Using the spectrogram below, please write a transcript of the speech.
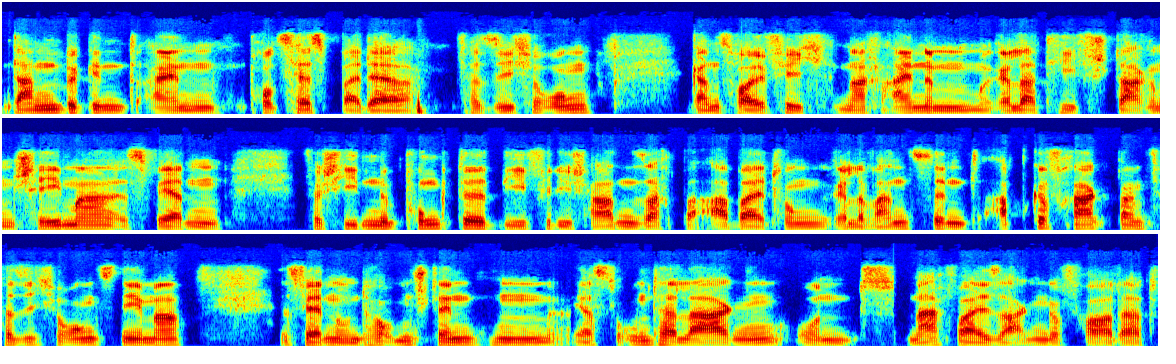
dann beginnt ein Prozess bei der Versicherung, ganz häufig nach einem relativ starren Schema. Es werden verschiedene Punkte, die für die Schadensachbearbeitung relevant sind, abgefragt beim Versicherungsnehmer. Es werden unter Umständen erste Unterlagen und Nachweise angefordert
